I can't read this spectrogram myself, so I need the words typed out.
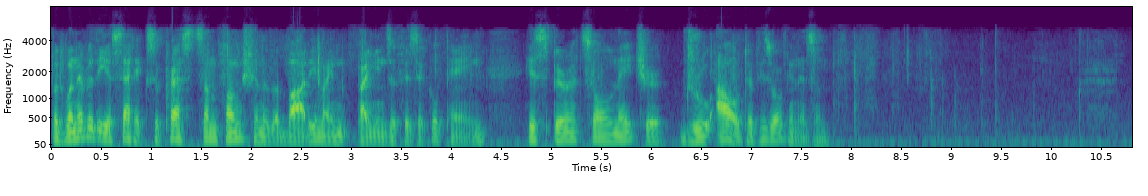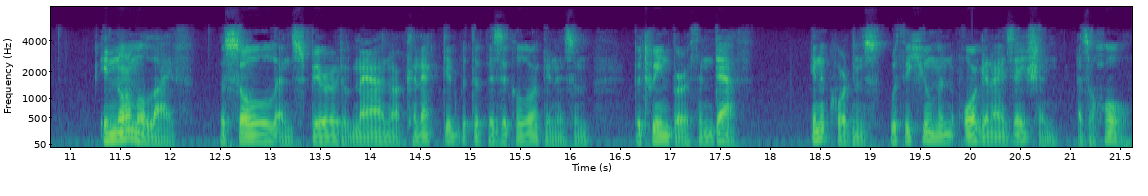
But whenever the ascetic suppressed some function of the body by means of physical pain, his spirit soul nature drew out of his organism. In normal life, the soul and spirit of man are connected with the physical organism between birth and death, in accordance with the human organization as a whole.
